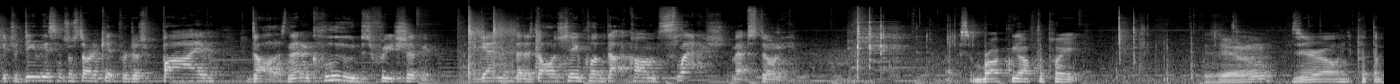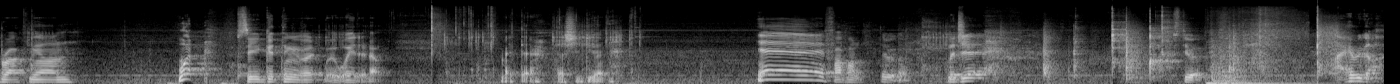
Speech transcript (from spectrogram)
get your daily essential starter kit for just $5. And that includes free shipping. Again, that is dollarshaveclub.com slash mattstonie. Some broccoli off the plate. Zero. Zero, you put the broccoli on. What? See, good thing we waited out. Right there, that should do it. Yay, 500, there we go. Legit. Let's do it. All right, here we go,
